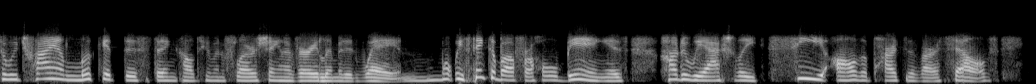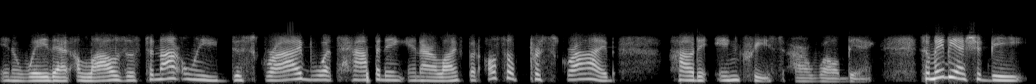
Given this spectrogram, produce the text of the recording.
So we try and look at this thing called human flourishing in a very limited way. And what we think about for a whole being is how do we actually see all the parts of ourselves in a way that allows us to not only describe what's happening in our life, but also prescribe how to increase our well being. So maybe I should be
